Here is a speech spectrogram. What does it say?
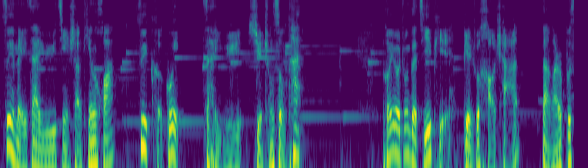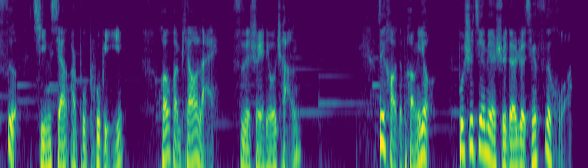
最美在于锦上添花，最可贵在于雪中送炭。朋友中的极品便如好茶，淡而不涩，清香而不扑鼻，缓缓飘来，似水流长。最好的朋友不是见面时的热情似火，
